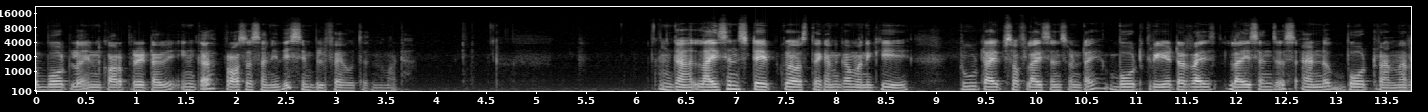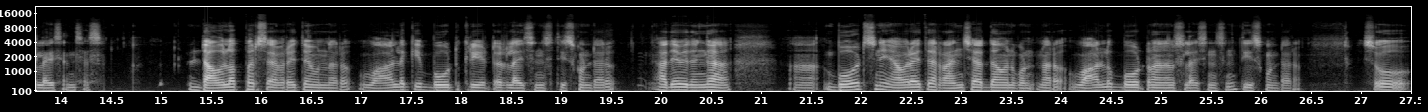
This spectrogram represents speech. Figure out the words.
బోట్లో ఇన్కార్పొరేట్ అవి ఇంకా ప్రాసెస్ అనేది సింప్లిఫై అవుతుంది అనమాట ఇంకా లైసెన్స్ టైప్కి వస్తే కనుక మనకి టూ టైప్స్ ఆఫ్ లైసెన్స్ ఉంటాయి. Bot creator licenses and bot runner licenses. Developers ఎవరైతే ఉన్నారో వాళ్ళకి బోట్ క్రియేటర్ లైసెన్స్ తీసుకుంటారు. అదేవిధంగా బోట్స్ని ఎవరైతే రన్ చేద్దాం అనుకుంటున్నారో వాళ్ళు బోట్ రన్నర్స్ లైసెన్స్ని తీసుకుంటారు. సో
